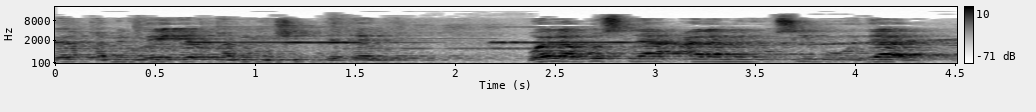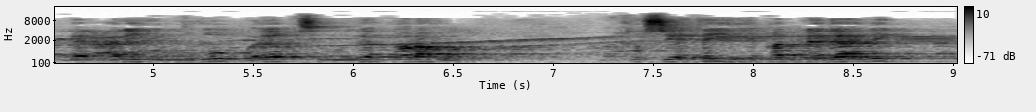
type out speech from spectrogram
يلقى منه إيه؟ يلقى منه شدة. ولا غسل على من يصيبه ذلك بل عليه الوضوء ويغسل ذكره وخصيتيه قبل ذلك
